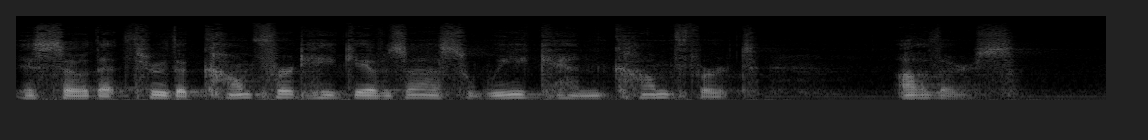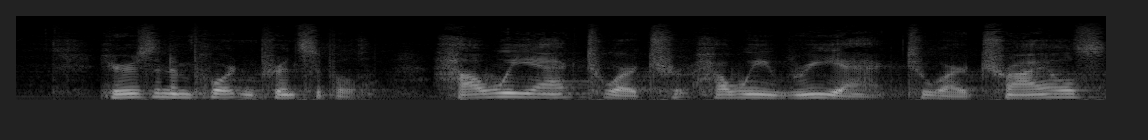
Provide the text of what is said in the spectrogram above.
is so that through the comfort He gives us, we can comfort others. Here's an important principle how we, act to our, how we react to our trials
